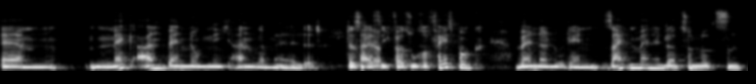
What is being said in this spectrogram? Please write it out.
ähm, Mac-Anwendungen nicht angemeldet. Das heißt, ja. ich versuche Facebook, wenn dann nur den Seitenmanager zu nutzen,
